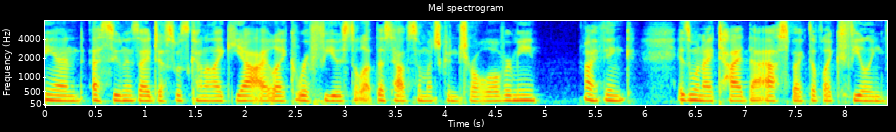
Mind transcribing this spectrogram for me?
And as soon as I just was kind of like, yeah, I like refuse to let this have so much control over me, I think is when I tied that aspect of like feeling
